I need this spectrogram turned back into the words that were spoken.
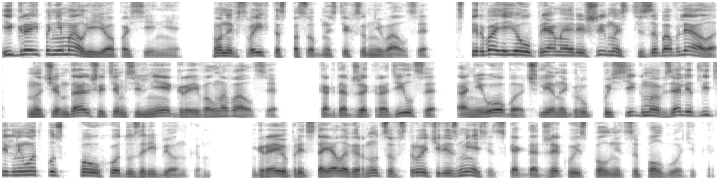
и Грей понимал ее опасения. Он и в своих-то способностях сомневался. Сперва ее упрямая решимость забавляла, но чем дальше, тем сильнее Грей волновался. Когда Джек родился, они оба, члены группы «Сигма», взяли длительный отпуск по уходу за ребенком. Грею предстояло вернуться в строй через месяц, когда Джеку исполнится полгодика.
